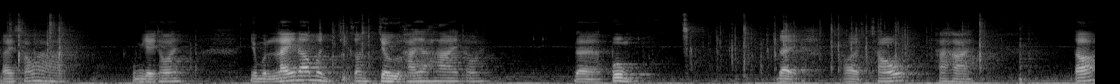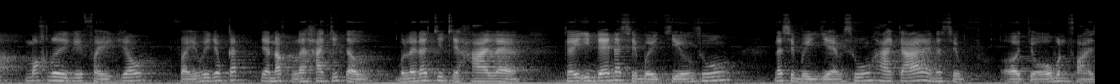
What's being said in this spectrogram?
Đây 62 cũng vậy thôi. Giờ mình lấy đó mình chỉ cần trừ 22 thôi để boom đây rồi 6 22 đó mất đi cái phẩy dấu phẩy với dấu cách cho nó cũng là hai ký tự. Mình lấy nó chia cho hai là cái index nó sẽ bị chuyển xuống nó sẽ bị giảm xuống hai cái này nó sẽ ở chỗ bên phải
